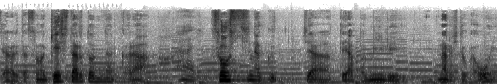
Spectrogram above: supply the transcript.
やられたらそのゲシュタルトになるからはい。そうしなくちゃってやっぱ見るなる人が多いんだって。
